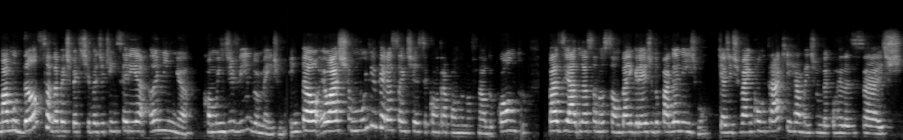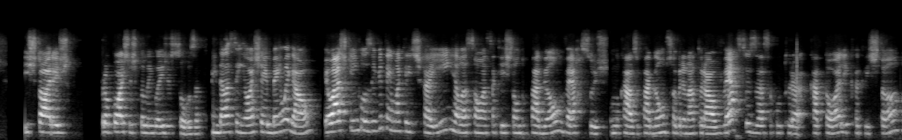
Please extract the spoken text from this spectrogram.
uma mudança da perspectiva de quem seria Aninha, como indivíduo mesmo. Então, eu acho muito interessante esse contraponto no final do conto, baseado nessa noção da igreja e do paganismo, que a gente vai encontrar aqui realmente no decorrer dessas histórias propostas pelo inglês de Souza. Então, assim, eu achei bem legal. Eu acho que, inclusive, tem uma crítica aí em relação a essa questão do pagão versus, no caso, pagão sobrenatural versus essa cultura católica cristã.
